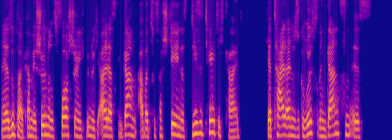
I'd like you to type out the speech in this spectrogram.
naja, super, kann mir Schöneres vorstellen, ich bin durch all das gegangen, aber zu verstehen, dass diese Tätigkeit ja Teil eines größeren Ganzen ist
